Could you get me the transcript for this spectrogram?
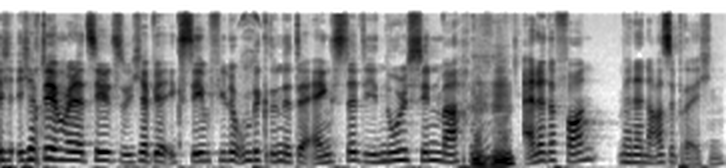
ich, ich habe dir mal erzählt, so, ich habe ja extrem viele unbegründete Ängste, die null Sinn machen. Mhm. Eine davon, meine Nase brechen.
